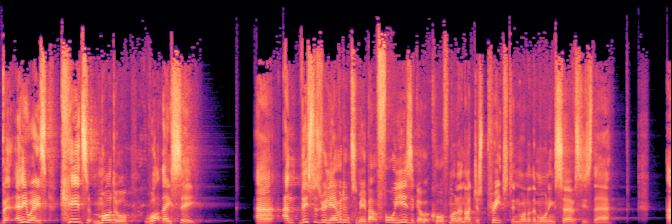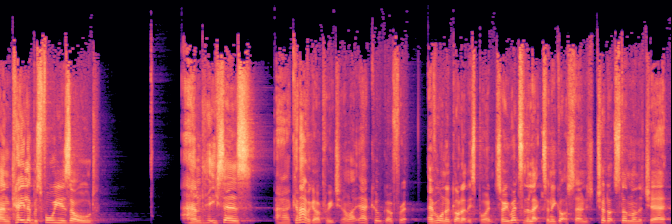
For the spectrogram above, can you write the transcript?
But, anyways, kids model what they see. Uh, and this was really evident to me about four years ago at Corfe Mullen. I'd just preached in one of the morning services there. And Caleb was four years old. And he says, uh, Can I have a go at preaching? I'm like, Yeah, cool, go for it. Everyone had gone at this point. So he went to the lectern, he got us down, he stood on the chair.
